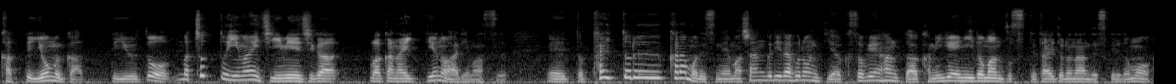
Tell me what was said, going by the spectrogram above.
買って読むかっていうと、まあ、ちょっといまいちイメージが湧かないっていうのはあります。えー、とタイトルからもですね、まあ、シャングリラ・フロンティア、クソゲーハンター、神ゲーニードマントスってタイトルなんですけれども、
